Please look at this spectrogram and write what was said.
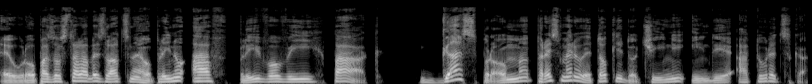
Európa zostala bez lacného plynu a vplyvových pák. Gazprom presmeruje toky do Číny, Indie a Turecka.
